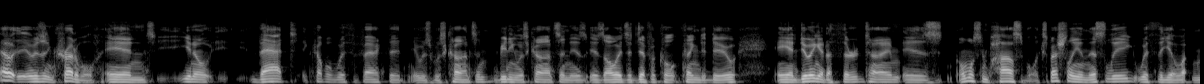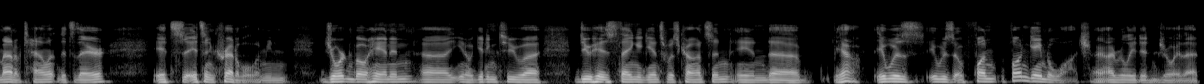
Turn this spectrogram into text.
it was incredible, and you know that coupled with the fact that it was Wisconsin, beating Wisconsin is, is always a difficult thing to do, and doing it a third time is almost impossible, especially in this league with the amount of talent that's there it's it's incredible. I mean, Jordan Bohannon, uh, you know, getting to uh, do his thing against Wisconsin, and uh, yeah, it was it was a fun fun game to watch. I, I really did enjoy that.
